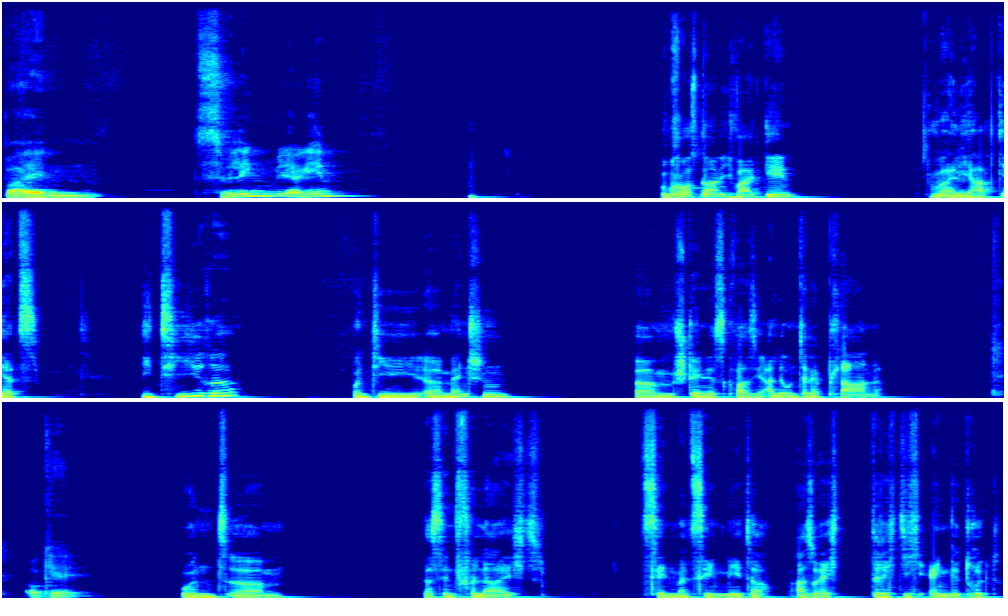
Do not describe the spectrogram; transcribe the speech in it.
beiden Zwillingen wieder gehen. Du brauchst gar nicht weit gehen, weil Mhm. ihr habt jetzt die Tiere und die äh, Menschen ähm, stehen jetzt quasi alle unter der Plane. Okay. Und ähm, das sind vielleicht 10 mal 10 Meter. Also echt richtig eng gedrückt.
